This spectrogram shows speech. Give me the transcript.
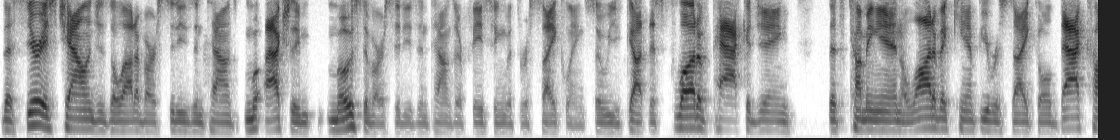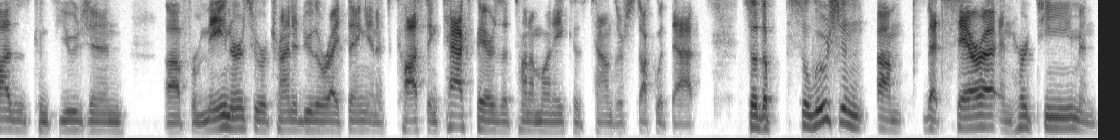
the serious challenges a lot of our cities and towns, actually, most of our cities and towns are facing with recycling. So we've got this flood of packaging that's coming in. A lot of it can't be recycled. That causes confusion uh, for Mainers who are trying to do the right thing, and it's costing taxpayers a ton of money because towns are stuck with that. So the solution um, that Sarah and her team and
